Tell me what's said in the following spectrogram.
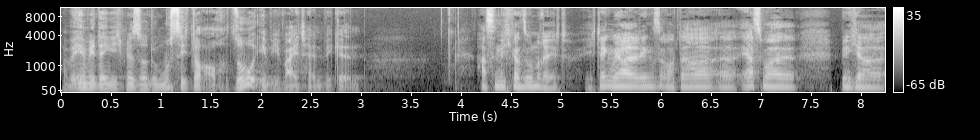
Aber irgendwie denke ich mir so, du musst dich doch auch so irgendwie weiterentwickeln. Hast du nicht ganz unrecht. Ich denke mir allerdings auch da, äh, erstmal bin ich ja äh,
